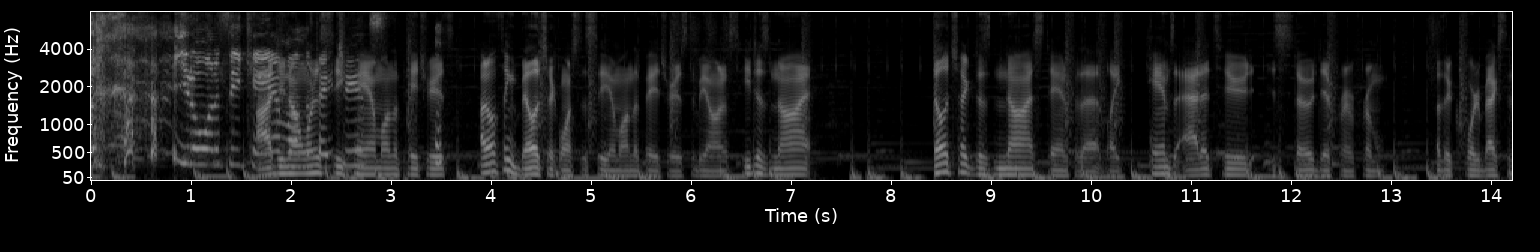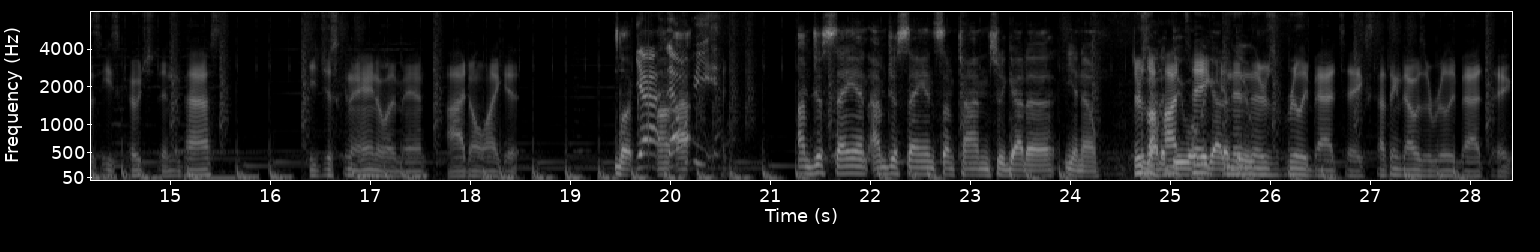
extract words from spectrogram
you don't want to see Cam. I do not want to see Cam on the Patriots. I don't think Belichick wants to see him on the Patriots. To be honest, he does not. Belichick does not stand for that. Like Cam's attitude is so different from other quarterbacks that he's coached in the past. He's just gonna handle it, man. I don't like it. Look, yeah, uh, that would be. I'm just saying. I'm just saying. Sometimes we gotta, you know. There's a hot take, and then do. there's really bad takes. I think that was a really bad take.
